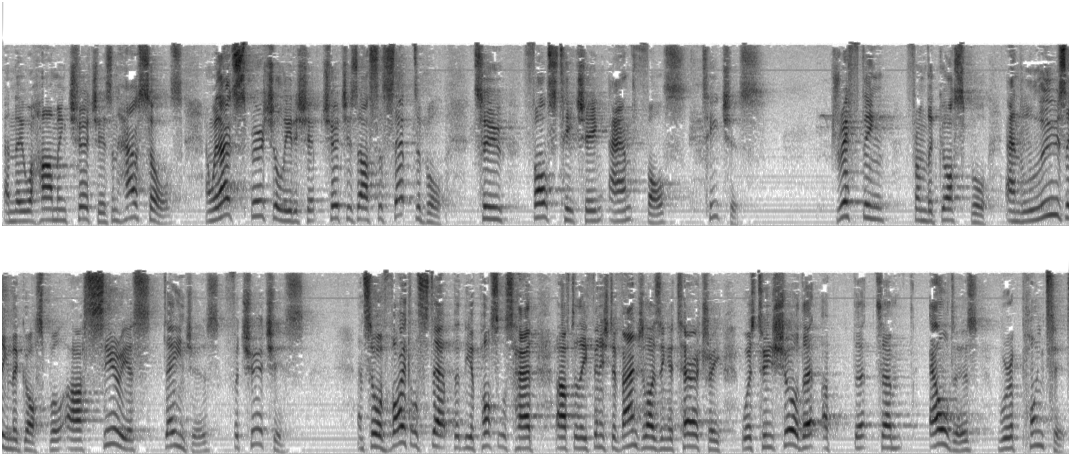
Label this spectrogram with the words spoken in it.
and they were harming churches and households. And without spiritual leadership, churches are susceptible to false teaching and false teachers. Drifting from the gospel and losing the gospel are serious dangers for churches. And so, a vital step that the apostles had after they finished evangelizing a territory was to ensure that, uh, that um, elders were appointed.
